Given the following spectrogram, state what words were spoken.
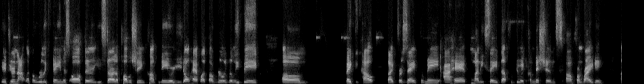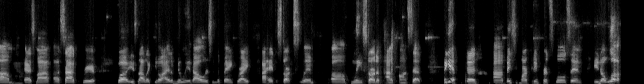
if you're not like a really famous author and you start a publishing company or you don't have like a really, really big um, bank account, like for say for me, I had money saved up for doing commissions um, from writing um, as my uh, side career. But it's not like, you know, I had a million dollars in the bank, right? I had to start slim, uh, lean startup kind of concept. But yeah, uh, uh, basic marketing principles and, you know, look,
